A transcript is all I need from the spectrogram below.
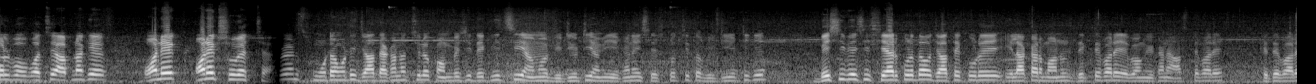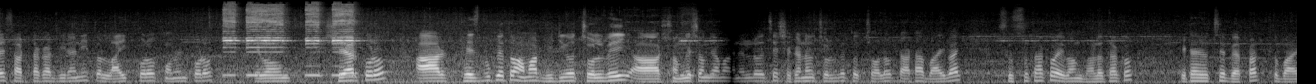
বলব, হচ্ছে আপনাকে অনেক অনেক শুভেচ্ছা। ফ্রেন্ডস মোটামুটি যা দেখানোর ছিল, কম বেশি দেখিয়েছি। আমার ভিডিওটি আমি এখানেই শেষ করছি। তো ভিডিওটিকে বেশি বেশি শেয়ার করে দাও, যাতে করে এলাকার মানুষ দেখতে পারে এবং এখানে আসতে পারে, খেতে পারে। ষাট টাকার বিরিয়ানি, তো লাইক করো কমেন্ট করো এবং শেয়ার করো। আর ফেসবুকে তো আমার ভিডিও চলবেই, আর সঙ্গে সঙ্গে আমার চ্যানেল রয়েছে, সেখানেও চলবে। তো চলো, টাটা বাই বাই সুস্থ থাকো এবং ভালো থাকো। এটাই হচ্ছে ব্যাপার। তো বাই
